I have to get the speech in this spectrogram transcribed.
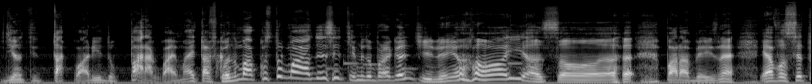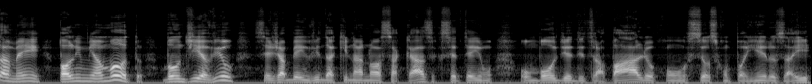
diante de Taquari do Paraguai. Mas tá ficando mal acostumado esse time do Bragantino, hein? Olha só. Parabéns, né? E a você também, Paulinho Miyamoto. Bom dia, viu? Seja bem-vindo aqui na nossa casa, que você tenha um, um bom dia de trabalho com os seus companheiros aí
